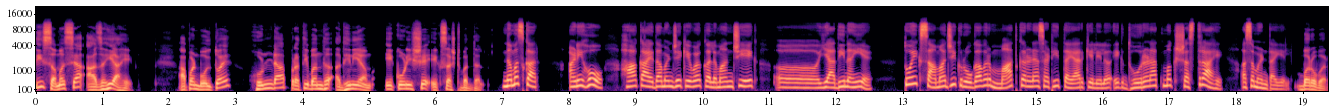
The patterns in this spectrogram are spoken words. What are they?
ती समस्या आजही आहे. आपण बोलतोय हुंडा प्रतिबंध अधिनियम एकोणीसशे एकसष्टबद्दल. नमस्कार. आणि हो हा कायदा म्हणजे केवळ कलमांची एक अ, यादी नाहीये. तो एक सामाजिक रोगावर मात करण्यासाठी तयार केलेलं एक धोरणात्मक शस्त्र आहे असं म्हणता येईल. बरोबर.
